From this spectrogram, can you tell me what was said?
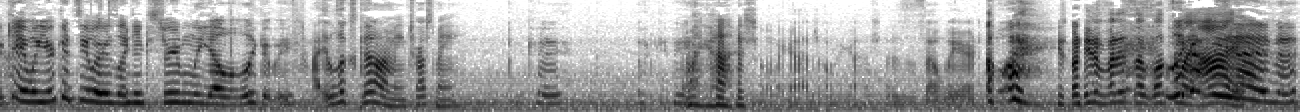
Okay, well, your concealer is like extremely yellow. Look at me. It looks good on me, trust me. Okay. Okay. Oh my gosh, oh my gosh, oh my gosh. This is so weird. What? You don't need to put it so close Look to my at eye. me then.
